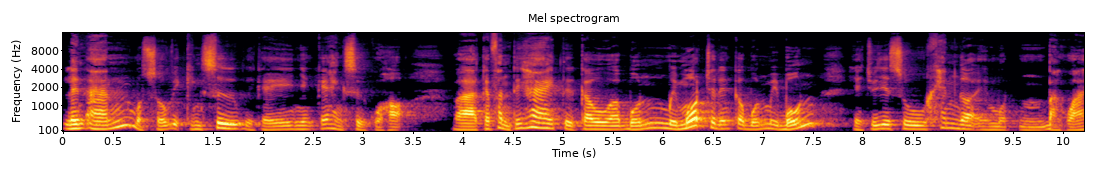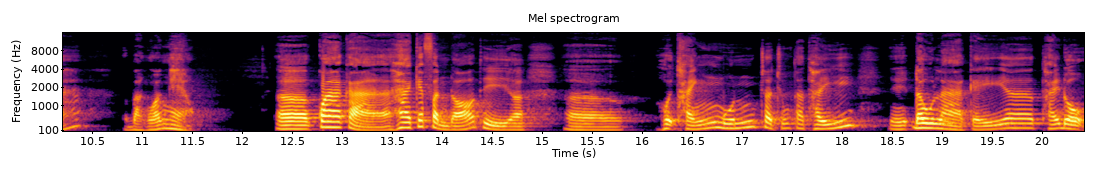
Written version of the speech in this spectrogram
lên án một số vị kinh sư về cái những cái hành xử của họ. Và cái phần thứ hai từ câu ờ, 41 cho đến câu 44 thì Chúa Giêsu khen ngợi một bà quá, bà quá nghèo. À, qua cả hai cái phần đó thì à, hội thánh muốn cho chúng ta thấy ừ, đâu là cái ờ, thái độ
